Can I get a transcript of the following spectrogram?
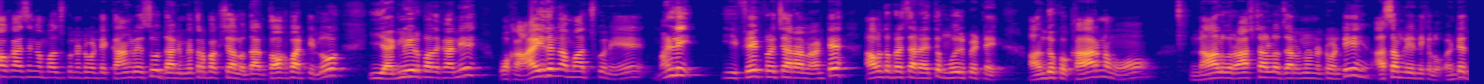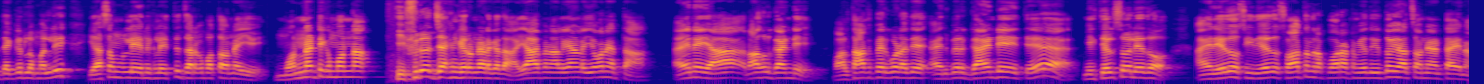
అవకాశంగా మలుచుకున్నటువంటి కాంగ్రెస్ దాని మిత్రపక్షాలు దాని తోకపార్టీలో ఈ అగ్నివీర్ పథకాన్ని ఒక ఆయుధంగా మార్చుకొని మళ్ళీ ఈ ఫేక్ ప్రచారాలు అంటే అబద్ధ ప్రచారాలు అయితే మొదలుపెట్టాయి. అందుకు కారణము నాలుగు రాష్ట్రాల్లో జరగనున్నటువంటి అసెంబ్లీ ఎన్నికలు. అంటే దగ్గరలో మళ్ళీ ఈ అసెంబ్లీ ఎన్నికలు అయితే జరగబోతా ఉన్నాయి. మొన్నటికి మొన్న ఈ ఫిరోజ్ జహంగీర్ ఉన్నాడు కదా యాభై నాలుగేళ్ళ యువనేత. ఆయనయ్యా రాహుల్ గాంధీ. వాళ్ళ తాత పేరు కూడా అదే. ఆయన పేరు గాంధీ అయితే మీకు తెలుసో లేదో ఆయన ఏదో ఇది ఏదో స్వాతంత్ర పోరాటం ఏదో యుద్ధం చేస్తామని అంట ఆయన.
